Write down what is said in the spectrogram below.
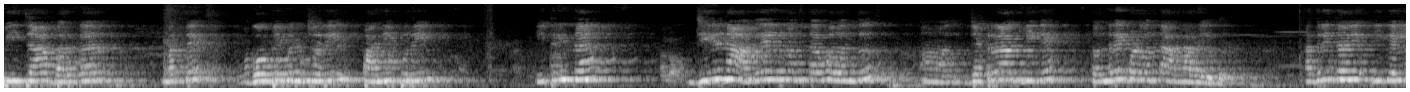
ಪಿಜ್ಜಾ, ಬರ್ಗರ್, ಮತ್ತೆ ಗೋಬಿ ಮಂಚೂರಿ, ಪಾನಿಪುರಿ. ಇದರಿಂದ ಜೀರ್ಣ ಆಗದೇ ಇರುವಂತಹ ಒಂದು ಜಠರಾಗ್ನಿಗೆ ತೊಂದರೆ ಕೊಡುವಂತ ಆಹಾರ ಇದು. ಅದರಿಂದ ಈಗೆಲ್ಲ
